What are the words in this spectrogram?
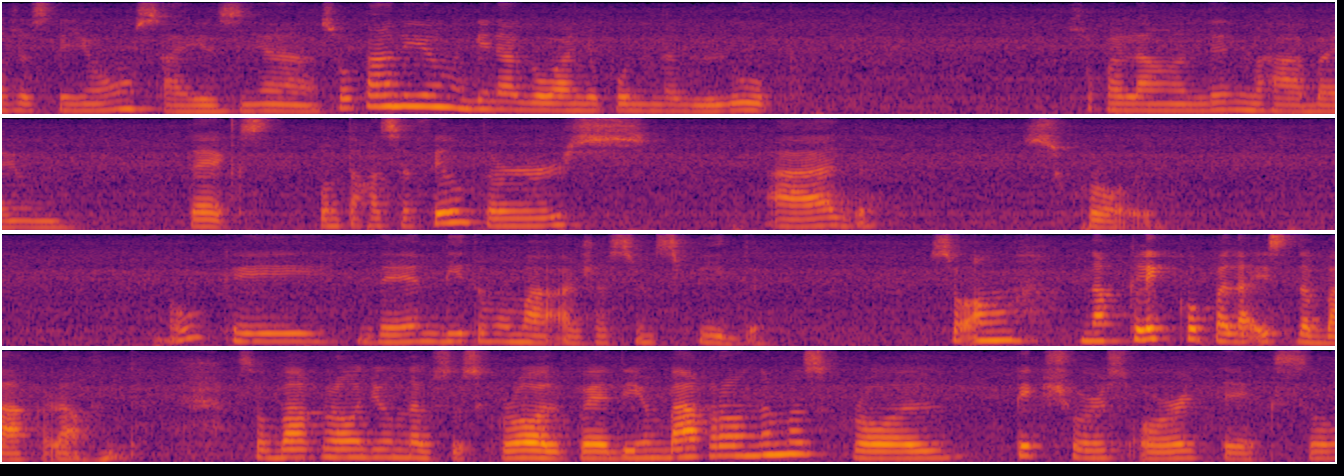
adjust din yung size niya. So, paano yung ginagawa niyo po na naglo-loop? So, kailangan din mahaba yung text. Punta ka sa filters, add, scroll. Okay. Then, dito mo ma-adjust yung speed. So, ang na-click ko pala is the background. So, background yung nagsuscroll. Pwede yung background na ma-scroll, pictures or text. So,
